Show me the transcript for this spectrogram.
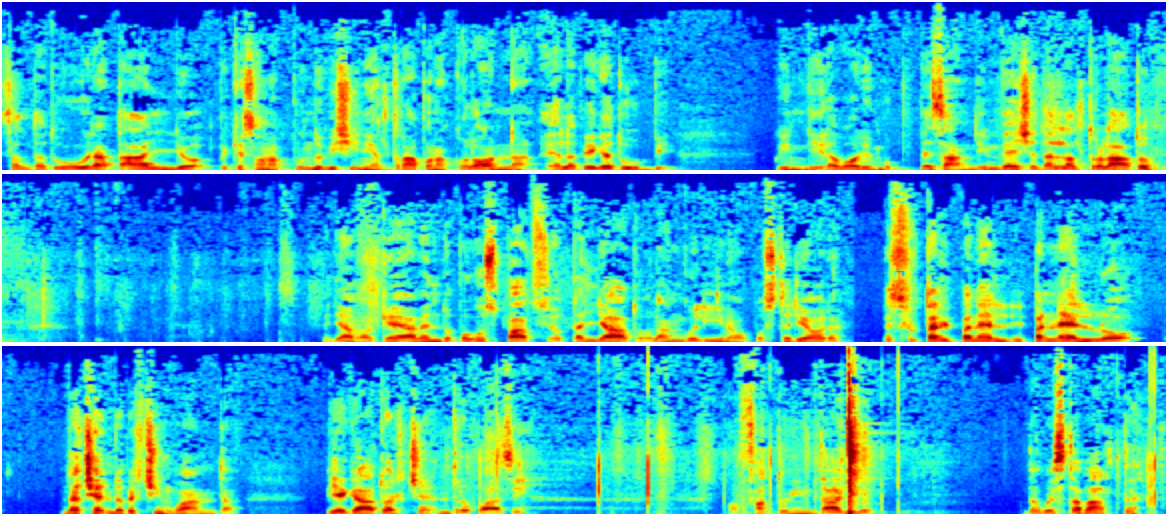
saldatura, taglio, perché sono appunto vicini al trapano a colonna e alla piegatubi, quindi lavori un po' più pesanti. Invece dall'altro lato vediamo che avendo poco spazio ho tagliato l'angolino posteriore per sfruttare il, panello, il pannello da 100 x 50 piegato al centro quasi ho fatto un intaglio da questa parte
